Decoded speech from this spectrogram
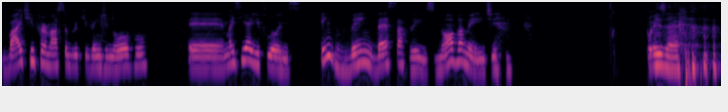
vai te informar sobre o que vem de novo. É, mas e aí, Flores? Quem vem dessa vez, novamente? Pois é.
